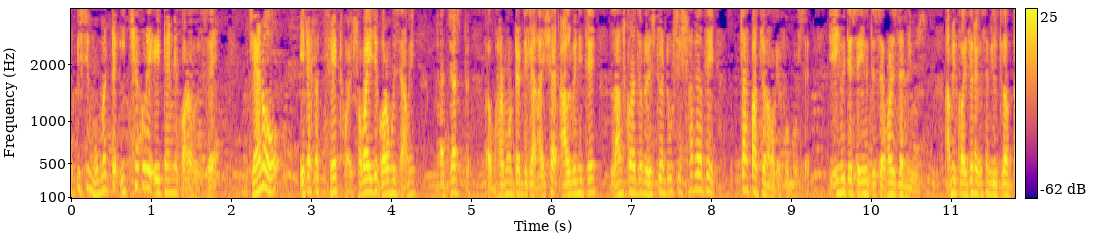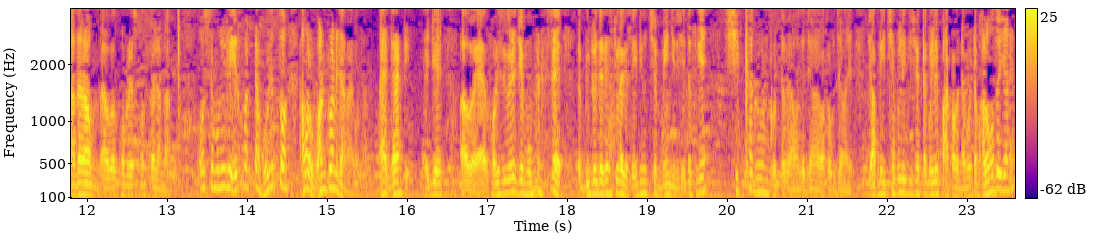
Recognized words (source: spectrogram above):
এপিসি মুভমেন্টটা ইচ্ছা করে এই টাইমে করা হয়েছে, যেন এটা একটা থ্রেট হয়। সবাই যে গরম হয়েছে, আমি জাস্ট ভারমন্টের দিকে আইসা আলবেনিতে লাঞ্চ করার জন্য রেস্টুরেন্টে বসে সাথে সাথে চার পাঁচজন আমাকে ফোন করছে, যে এই হইতেছে এই হইতেছে হোয়াট ইজ দ্য নিউজ আমি কয়েকজনের কাছে নিউজ দিলাম তাদের কোনো রেসপন্স পেলাম না। অবশ্য মনে হলো এরকম একটা হলে তো আমার ওয়ান টু জানার কথা। হ্যাঁ গ্যারান্টি এই যে ফরেস্ট যে মুভমেন্ট আছে ভিডিও দেখে চলে গেছে, এটি হচ্ছে মেন জিনিস। এটা থেকে শিক্ষা গ্রহণ করতে হবে আমাদের জানার জেনারেল জানাই যে আপনি ইচ্ছা করলে কিছু একটা করলে পার পাবেন না এটা ভালো মতোই জানেন।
